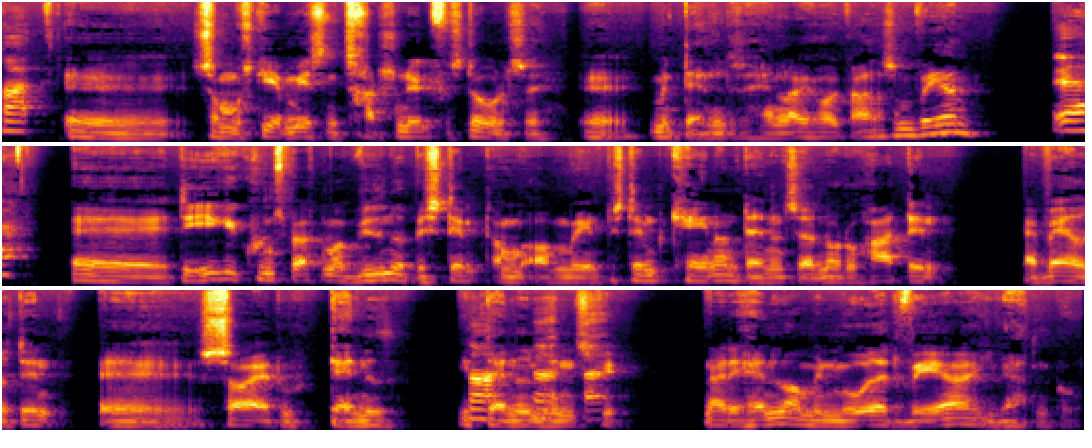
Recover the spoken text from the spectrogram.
Nej. Øh, som måske er mere sådan en traditionel forståelse, øh, men dannelse handler i høj grad også om væren. Ja, Øh, det er ikke kun et spørgsmål om at vide noget bestemt, om, om en bestemt kanondannelse, og når du har den, erhvervet den, øh, så er du dannet, et Nej, dannet nej, menneske. Nej. nej, det handler om en måde at være i verden på.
